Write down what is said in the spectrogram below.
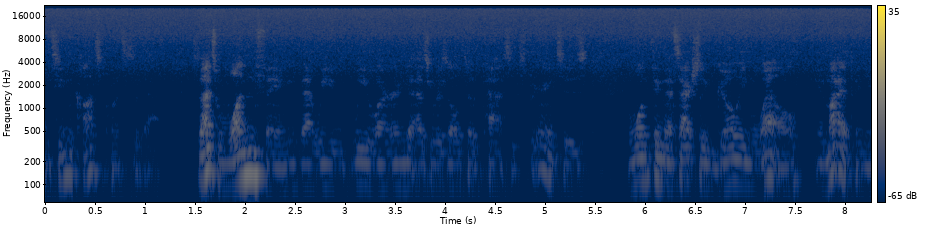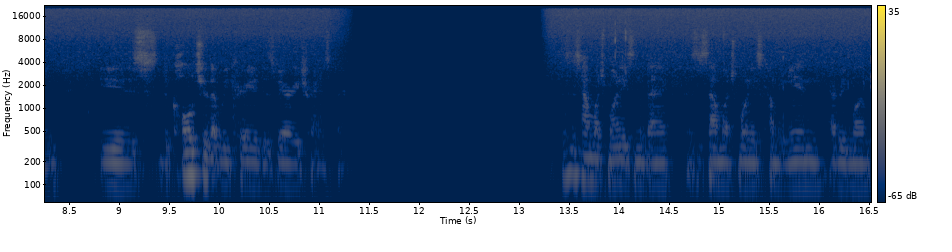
and seeing the consequences of that. So that's one thing that we we learned as a result of past experiences. And one thing that's actually going well, in my opinion, is the culture that we created is very transparent. This is how much money's in the bank. This is how much money's coming in every month.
